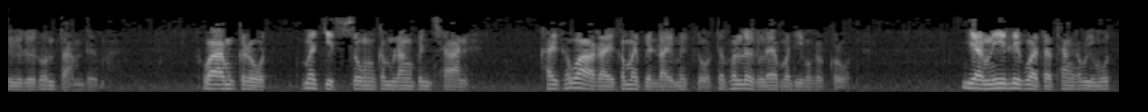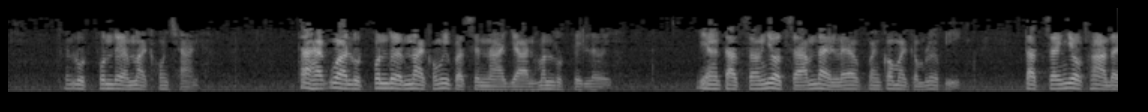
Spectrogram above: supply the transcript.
ตือรือร้นตามเดิม ความโกรธเมื่อจิตทรงกำลังเป็นฌาน ใครเขาว่าอะไรก็ไม่เป็นไรไม่โกรธ แต่พอเลิกแล้วบางทีมันก็โกรธ อย่างนี้เรียกว่าแต่ทางขวิมุตติหลุดพ้นด้วยอำนาจของฌาน ถ้าหากว่าหลุดพ้นด้วยอำนาจของวิปัสสนาญาณมันหลุดไปเลยอย่างตัดสังโยชน์สามได้แล้วมันก็ไม่กำเริบอีก ตัดสังโยชน์ห้าได้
